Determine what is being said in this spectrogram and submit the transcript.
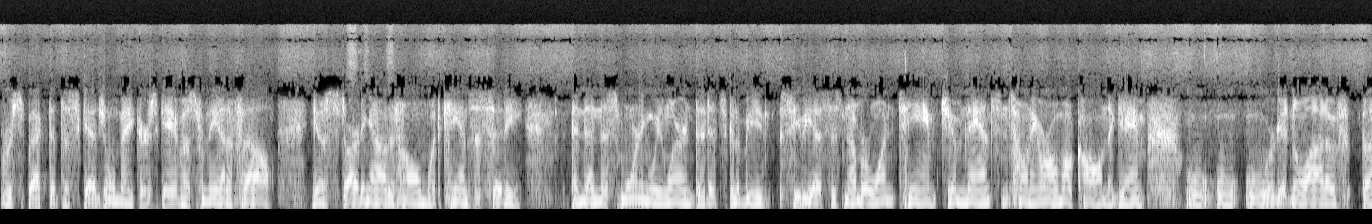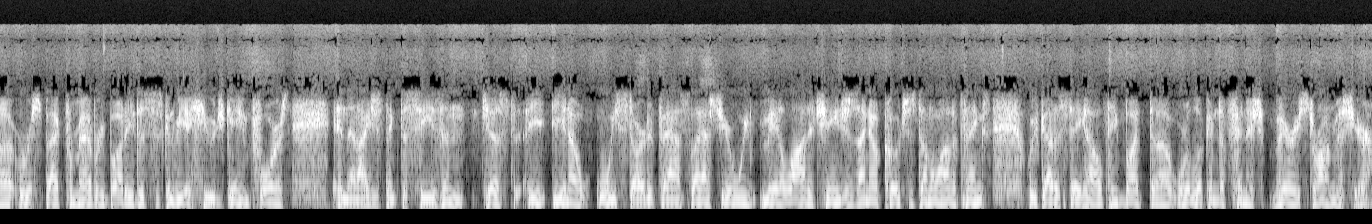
respect that the schedule makers gave us from the NFL, you know, starting out at home with Kansas City, and then this morning we learned that it's going to be CBS's number one team, Jim Nantz and Tony Romo calling the game. We're getting a lot of uh, respect from everybody. This is going to be a huge game for us. And then I just think the season just, you know, we started fast last year. We made a lot of changes. I know coach has done a lot of things. We've got to stay healthy, but uh, we're looking to finish very strong this year.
